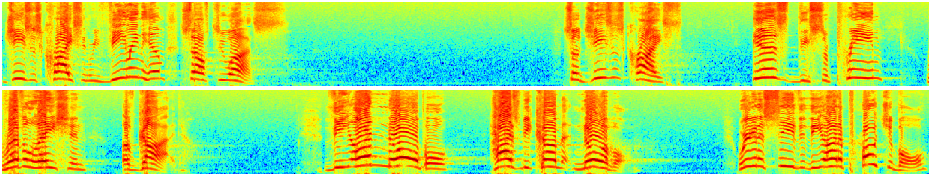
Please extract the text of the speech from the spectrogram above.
Jesus Christ, in revealing himself to us. So Jesus Christ is the supreme revelation of God. The unknowable has become knowable. We're going to see that the unapproachable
